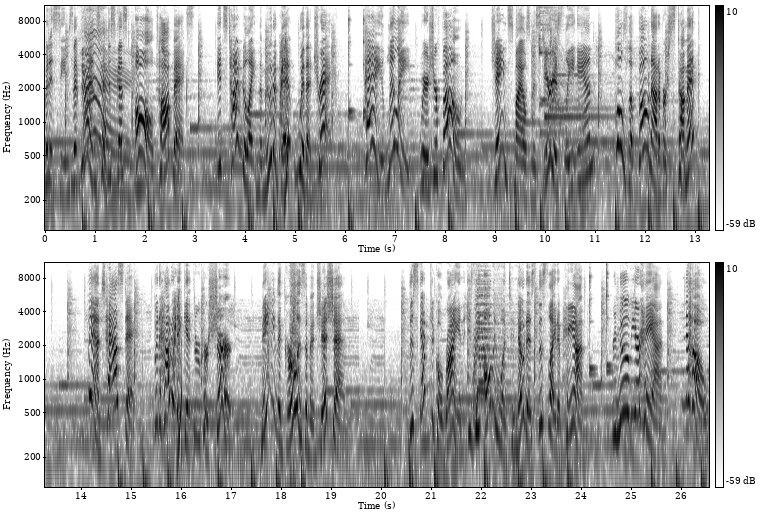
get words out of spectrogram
But it seems that friends have discussed all topics. It's time to lighten the mood a bit with a trick. Hey, Lily, where's your phone? Jane smiles mysteriously and pulls the phone out of her stomach. Fantastic! But how did it get through her shirt? Maybe the girl is a magician. The skeptical Ryan is the only one to notice the sleight of hand. Remove your hand. No,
